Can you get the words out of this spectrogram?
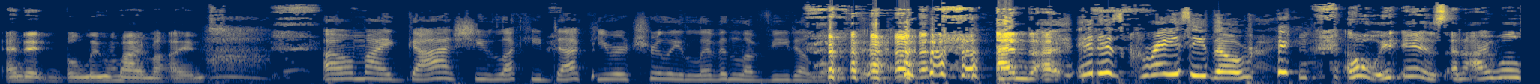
and it blew my mind. oh my gosh, you lucky duck! You were truly living la vida loca. and I, It is crazy though, right? oh, it is, and I will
